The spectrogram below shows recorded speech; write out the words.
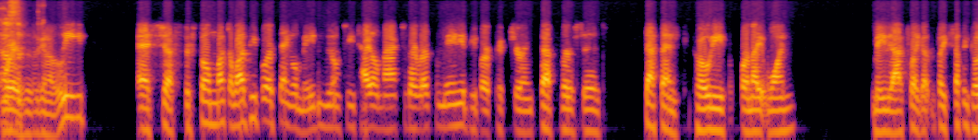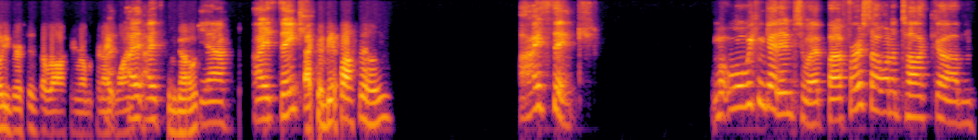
That's Where the- is this going to lead? It's just there's so much. A lot of people are saying, well, maybe we don't see title matches at WrestleMania. People are picturing Seth versus Seth and Cody for night one. Maybe that's like a, like Seth and Cody versus The Rock and Roman for night one. I, I, Who knows? yeah, I think, That could be a possibility. I think. Well, we can get into it, but first I want to talk, um,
